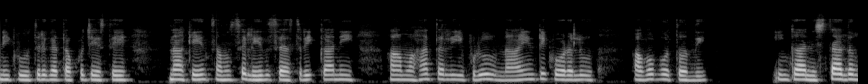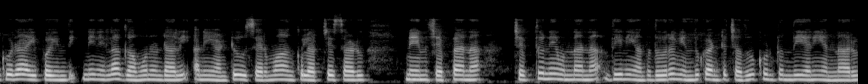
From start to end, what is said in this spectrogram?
నీ కూతురిగా తప్పు చేస్తే నాకేం సమస్య లేదు శాస్త్రి కానీ ఆ మహాతల్లి ఇప్పుడు నా ఇంటి కోడలు అవ్వబోతోంది. ఇంకా నిశ్చితార్థం కూడా అయిపోయింది. నేను ఇలా గమనుండాలి అని అంటూ శర్మ అంకుల్ అర్చేశాడు. నేను చెప్పానా? చెప్తూనే ఉన్నానా? దీని అంత దూరం ఎందుకంటే చదువుకుంటుంది అని అన్నారు.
